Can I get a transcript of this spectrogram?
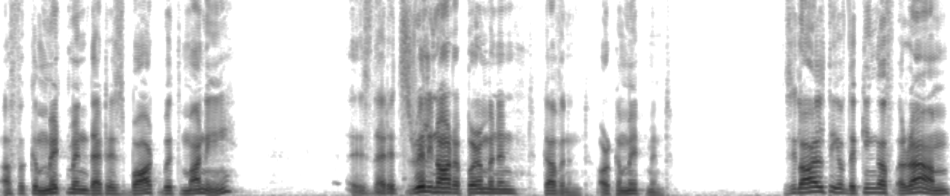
of a commitment that is bought with money is that it's really not a permanent covenant or commitment. The loyalty of the king of Aram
